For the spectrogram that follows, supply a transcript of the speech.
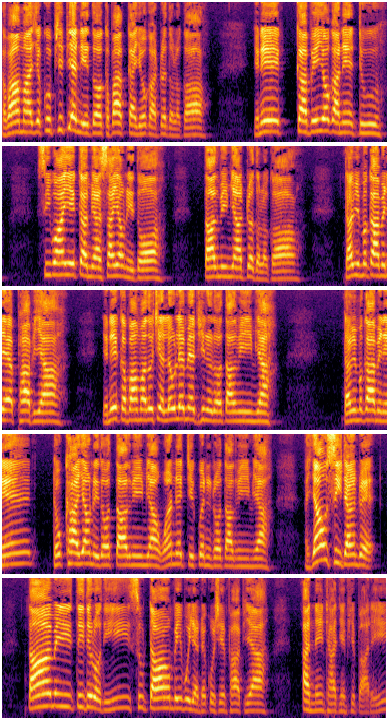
ကဘာမှာယခုဖြစ်ပျက်နေသောကဘာကယောဂအတွက်တော်၎င်းယနေ့ကဘေးယောဂနဲ့အတူစီးပွားရေးကများဆိုင်းရောက်နေသောတာသမီများအတွက်တော်၎င်းဒါပြင်မကမနဲ့အဖဖျားယနေ့ကဘာမှာတို့ချက်လုံးလဲမဲ့ဖြစ်နေသောတာသမီများဒါပြင်မကမနဲ့ဒုက္ခရောက်နေသောတာသမီများဝမ်းနဲ့ကြေကွဲနေသောတာသမီများ အရောက်စီတိုင်းအတွက်တာမီတိတိတို့သည်ဆူတောင်းပေးဖို့ရတဲ့ကိုရှင်ဖာဖျားအနှင်းထားခြင်းဖြစ်ပါတယ်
